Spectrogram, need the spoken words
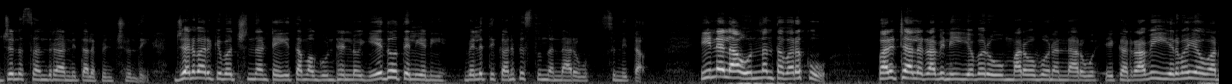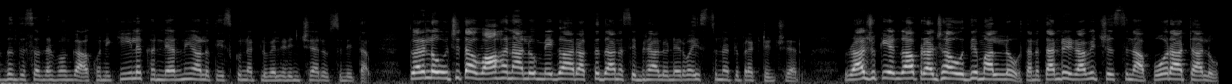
జనసంద్రాన్ని తలపించింది. జనవరికి వచ్చిందంటే తమ గుండెల్లో ఏదో తెలియని వెలితి కనిపిస్తుందన్నారు సునీత. ఈ నెల ఉన్నంత వరకు పరిటాల రవిని ఎవరు మరవబోనన్నారు. ఇక రవి ఇరవయో వర్ధంతి సందర్భంగా కొన్ని కీలక నిర్ణయాలు తీసుకున్నట్లు వెల్లడించారు సునీత. త్వరలో ఉచిత వాహనాలు మెగా రక్తదాన శిబిరాలు నిర్వహిస్తున్నట్లు ప్రకటించారు. రాజకీయంగా ప్రజా ఉద్యమాల్లో తన తండ్రి రవి చేసిన పోరాటాలు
